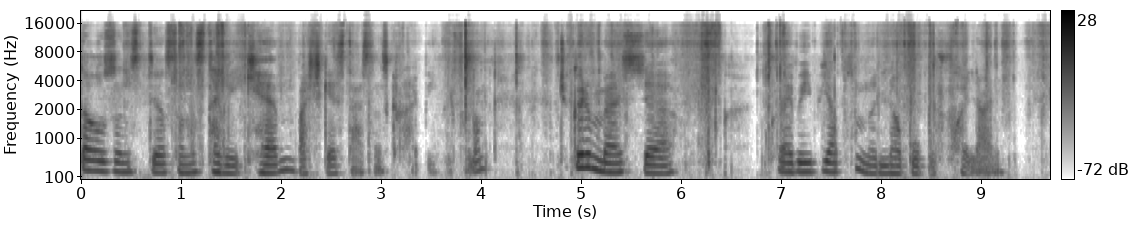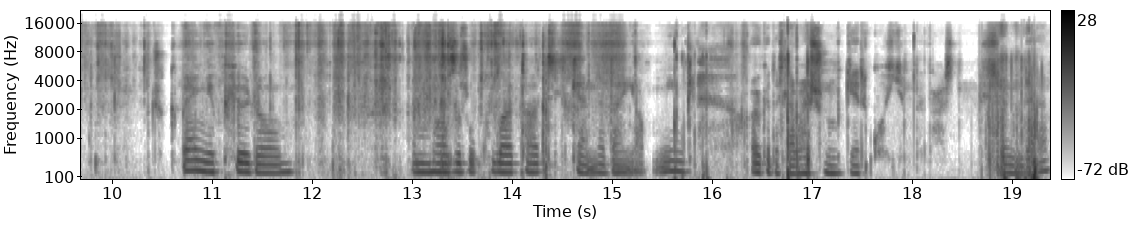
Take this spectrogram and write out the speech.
Daha uzun istiyorsanız tabii ki başka isterseniz Crybaby falan. Çıkarım ben size. Crybaby yaptım da lavabo falan. Çünkü ben yapıyorum. Ama hazır okullar tatilken neden yapmayayım ki? Arkadaşlar ben şunu geri koyayım ne? Şimdi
